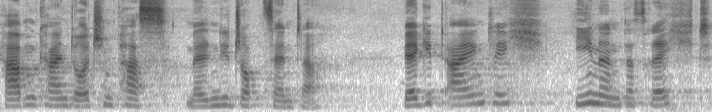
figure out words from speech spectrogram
haben keinen deutschen Pass, melden die Jobcenter. Wer gibt eigentlich Ihnen das Recht,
